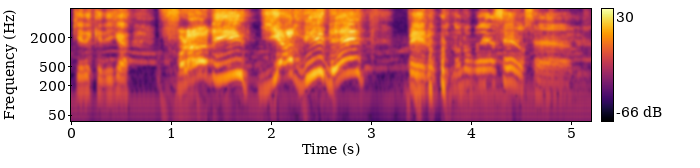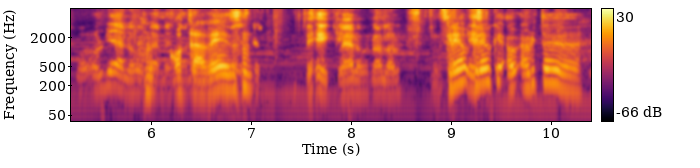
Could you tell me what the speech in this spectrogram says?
quiere que diga, Freddy, ya vine, pero pues no lo voy a hacer, o sea, olvídalo. Otra vez. sí, claro, no, no. creo, creo que ahorita,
